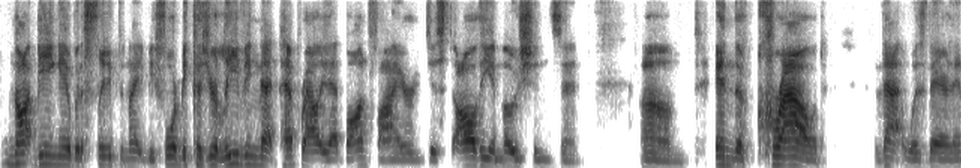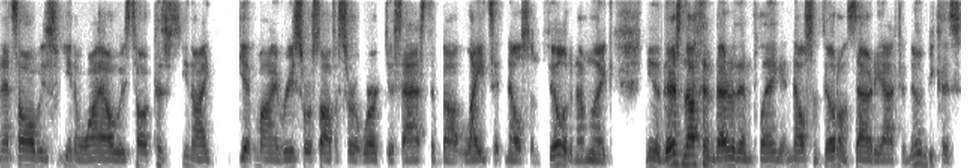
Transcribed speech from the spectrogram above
not being able to sleep the night before because you're leaving that pep rally, that bonfire, and just all the emotions and um, and the crowd that was there. And that's always, you know, why I always talk because you know I get my resource officer at work just asked about lights at Nelson Field, and I'm like, you know, there's nothing better than playing at Nelson Field on Saturday afternoon because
